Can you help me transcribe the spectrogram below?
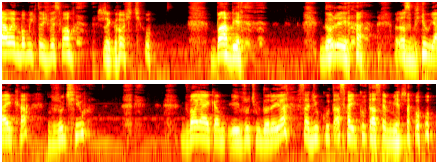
Chciałem, bo mi ktoś wysłał, że gościu babie do ryja rozbił jajka, wrzucił dwa jajka jej wrzucił do ryja, wsadził kutasa i kutasem mieszał.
